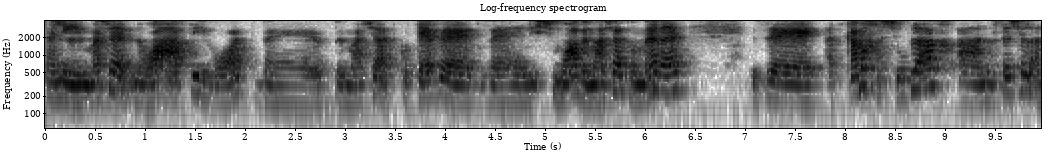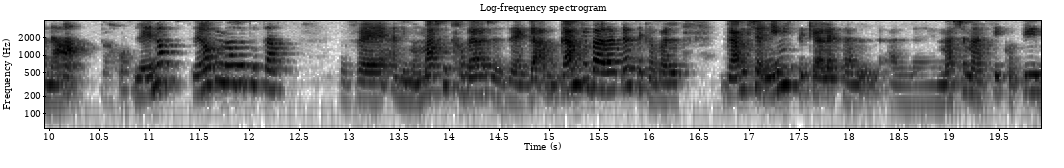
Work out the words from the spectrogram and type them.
אני, מה שנורא אהבתי לראות במה שאת כותבת ולשמוע במה שאת אומרת, זה עד כמה חשוב לך הנושא של הנאה. נכון. ליהנות, ליהנות ממה שאת עושה. ואני ממש מתחברת לזה, גם, גם כבעלת עסק, אבל גם כשאני מסתכלת על, על מה שמעסיק אותי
